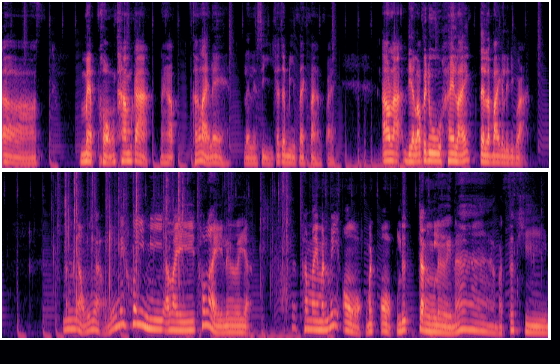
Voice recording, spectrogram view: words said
เอ่อแมปของไทม์กานะครับ ทั้งหลายแหล่หลายๆสีก็จะมีแตกต่างไป เอาละเดี๋ยวเราไปดูไฮไลท์แต่ละใบกันเลยดีกว่า มันเหงาเหงาไม่ค่อยมีอะไรเท่าไหร่เลยอะ่ะ ทำไมมันไม่ออกมันออกลึกจังเลยนะบัตเตอร์ครีม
